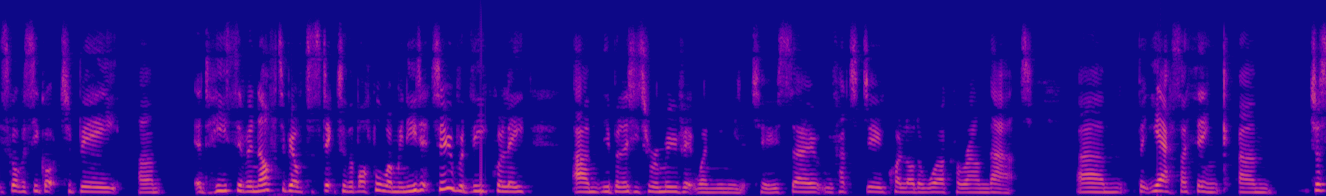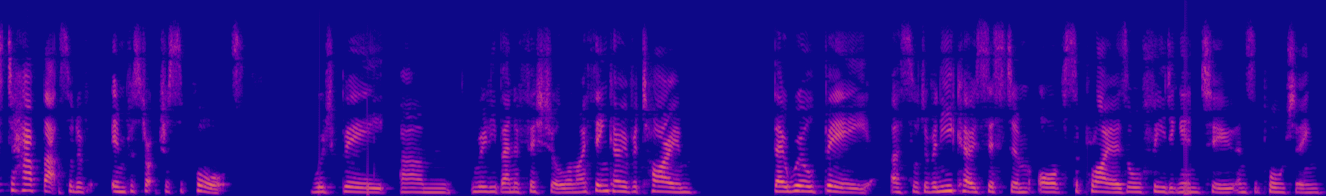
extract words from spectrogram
It's obviously got to be um, adhesive enough to be able to stick to the bottle when we need it to, but equally um, the ability to remove it when we need it to. So we've had to do quite a lot of work around that. Um, but yes, I think um, just to have that sort of infrastructure support would be um, really beneficial. And I think over time, there will be a sort of an ecosystem of suppliers all feeding into and supporting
